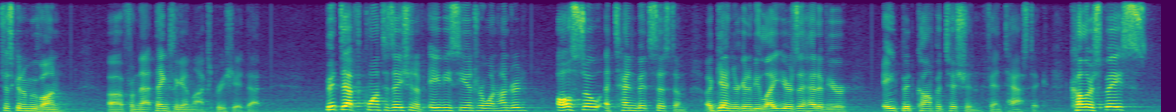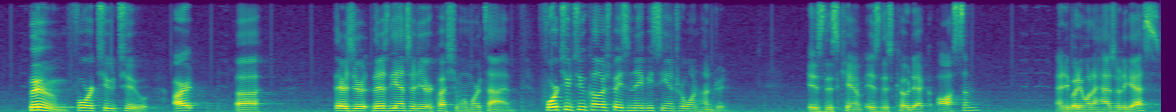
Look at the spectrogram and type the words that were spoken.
Just going to move on uh, from that. Thanks again, Lax. Appreciate that. Bit depth quantization of AVC Intra 100, also a 10-bit system. Again, you're going to be light years ahead of your 8-bit competition. Fantastic. Color space, boom, 422. Art, uh, there's, your, there's the answer to your question one more time. 422 color space in AVC Intra 100. Is this, cam is this codec awesome? Anybody want to hazard a guess?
